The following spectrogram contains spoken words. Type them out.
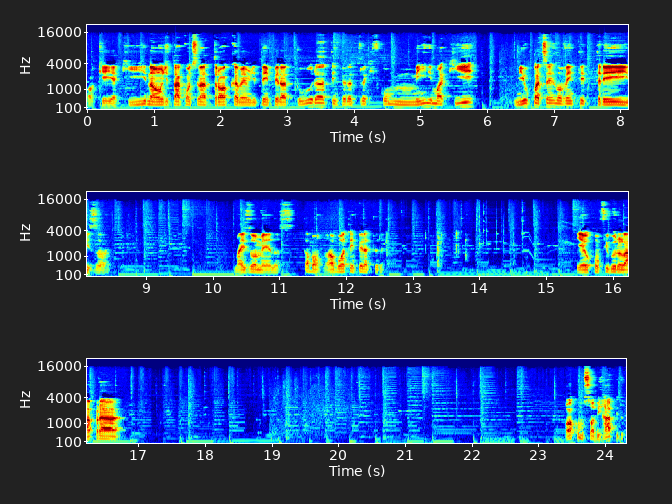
Ok, aqui na onde está acontecendo a troca mesmo de temperatura, temperatura que ficou mínima aqui, 1493, ó. Mais ou menos. Tá bom, é uma boa temperatura. E aí eu configuro lá pra... Ó como sobe rápido.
